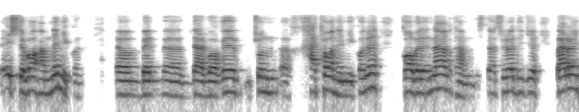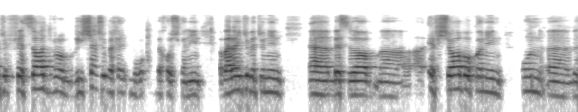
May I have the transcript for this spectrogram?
اشتباه هم نمی‌کنه. در واقع چون خطا نمی‌کنه قابل نقد هم نیست. در صورتی که برای اینکه فساد رو ریشش رو بخوش کنین و برای اینکه بتونین به افشا بکنین اون به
